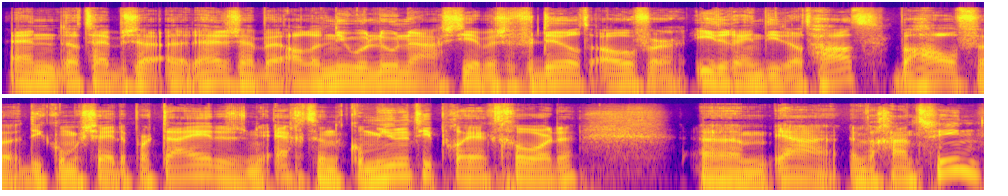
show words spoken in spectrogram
En dat hebben ze, hè, ze hebben alle nieuwe Luna's, die hebben ze verdeeld over iedereen die dat had. Behalve die commerciële partijen. Dus nu echt een community project geworden. Um, ja, en we gaan het zien.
